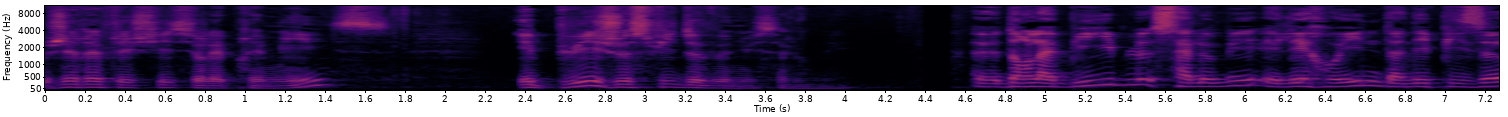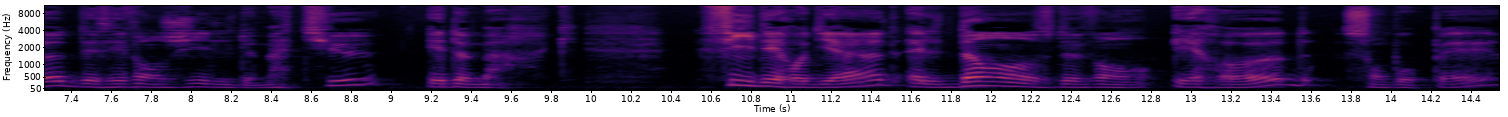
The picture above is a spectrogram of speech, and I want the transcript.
j'ai réfléchi sur les prémices, et puis je suis devenu Salomé. Euh, dans la Bible, Salomé est l'héroïne d'un épisode des évangiles de Matthieu et de Marc. Fille d'Hérodiade, elle danse devant Hérode, son beau-père.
